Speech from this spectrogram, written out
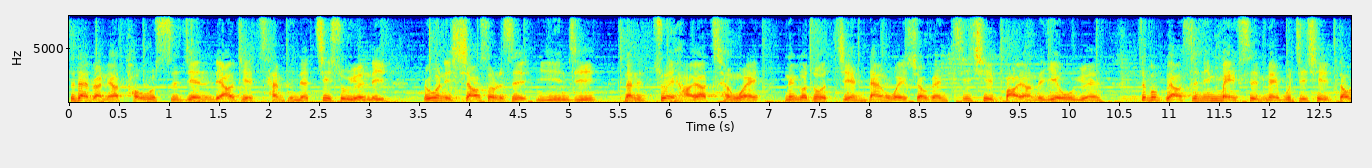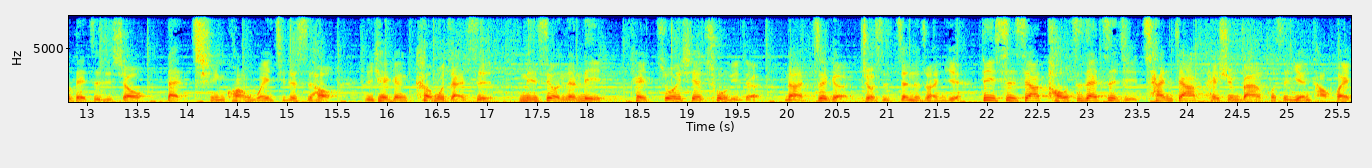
这代表你要投入时间了解产品的技术原理。如果你销售的是影印机，那你最好要成为能够做简单维修跟机器保养的业务员。这不表示你每次每部机器都得自己修，但情况危急的时候，你可以跟客户展示你是有能力。可以做一些处理的，那这个就是真的专业。第四是要投资在自己，参加培训班或是研讨会，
